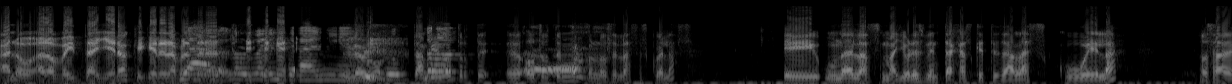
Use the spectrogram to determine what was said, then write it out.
a, lo- a los veinteañeros que quieren aprender Ya, lo- los 20 años. Y luego, también No, otro, te- eh, otro tema con los de las escuelas. Eh, una de las mayores ventajas que te da la escuela, o sea,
